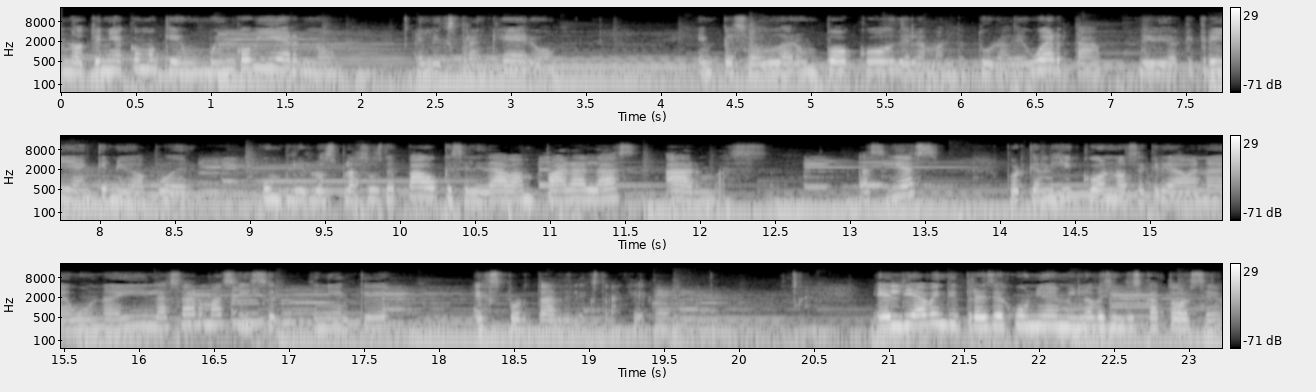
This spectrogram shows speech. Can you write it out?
no tenía como que un buen gobierno, el extranjero empezó a dudar un poco de la mandatura de Huerta, debido a que creían que no iba a poder cumplir los plazos de pago que se le daban para las armas. Así es, porque en México no se creaban aún ahí las armas y se tenían que exportar del extranjero. El día 23 de junio de 1914,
